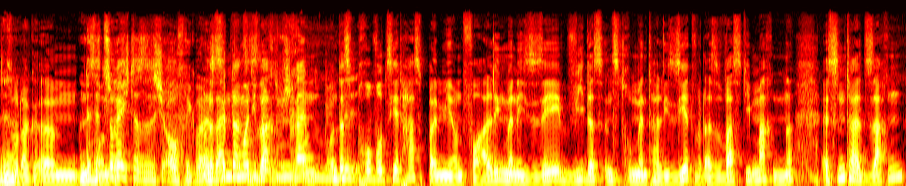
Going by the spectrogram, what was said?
Ja. So, da, ähm, Und das ist jetzt zu Recht, dass er sich aufregt, weil und das sagt, sind mal, halt die Sachen, und, und das provoziert Hass bei mir und vor allen Dingen, wenn ich sehe, wie das instrumentalisiert wird, also was die machen. Ne? Es sind halt Sachen,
